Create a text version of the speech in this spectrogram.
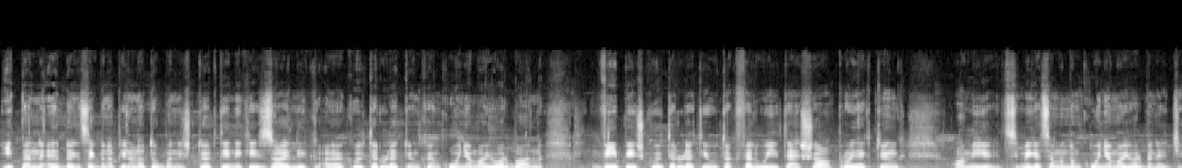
éppen ebben, ezekben a pillanatokban is történik és zajlik külterületünkön, Kónyamajorban, VP és külterületi utak felújítása projektünk, ami még egyszer mondom Kónya-Majorban egy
